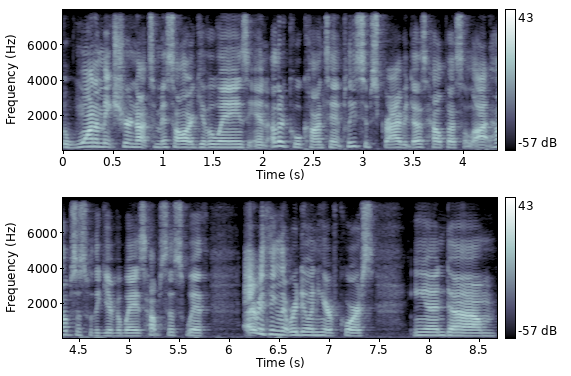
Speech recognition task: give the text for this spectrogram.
want to make sure not to miss all our giveaways and other cool content, please subscribe. It does help us a lot. Helps us with the giveaways. Helps us with everything that we're doing here, of course. And um,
